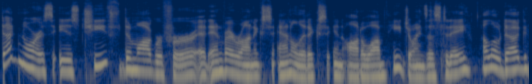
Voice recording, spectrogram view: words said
Doug Norris is chief demographer at Environics Analytics in Ottawa. He joins us today. Hello, Doug.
